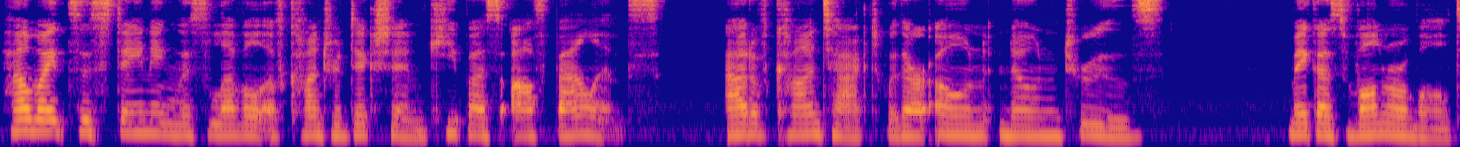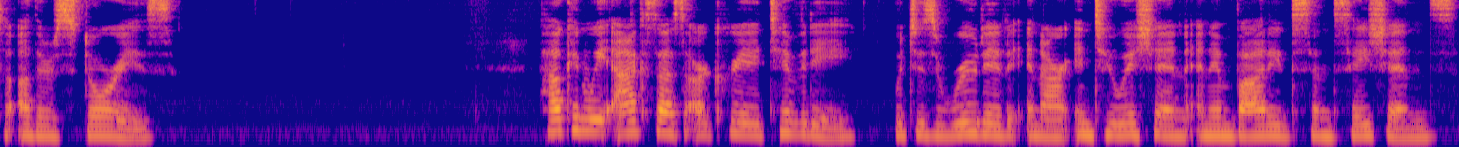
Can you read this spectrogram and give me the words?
How might sustaining this level of contradiction keep us off balance, out of contact with our own known truths? Make us vulnerable to others' stories? How can we access our creativity, which is rooted in our intuition and embodied sensations,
